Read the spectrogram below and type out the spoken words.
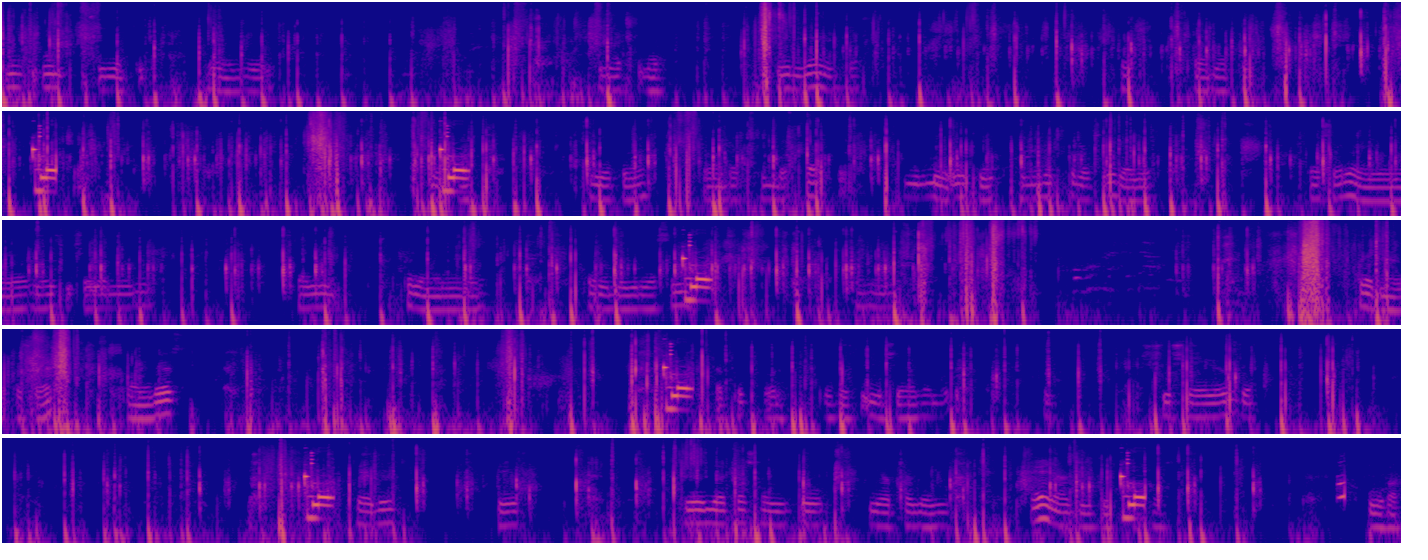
İlk ilk şey yaptık. Yani. Burası da. Bu güzel yapacağız. Evet. Tamam yaptık. Yaptık. Yapalım. Sonra bak şimdi farklı. 20, 30. Bunlar hepsi başarı geldi. Başarı yani ya. Ben hiçbir şey yapmıyorum. Sen 40 tane yani. Karında yürüyorsun. Evet arkadaşlar. Devam ediyoruz. Yaptık. Bu şu şeye da. Geldik. Bir. Bir arkadaşlar yüzde o. Ne yapacağım benim. En az yüzde. Oha.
